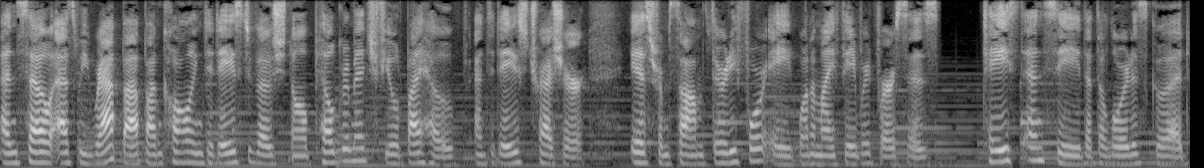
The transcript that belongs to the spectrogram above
And so, as we wrap up, I'm calling today's devotional Pilgrimage Fueled by Hope, and today's treasure is from Psalm 34 8, one of my favorite verses. Taste and see that the Lord is good.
